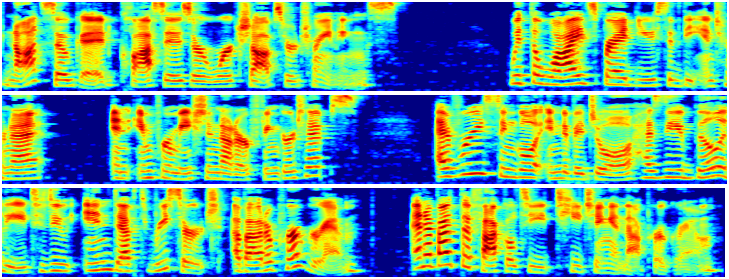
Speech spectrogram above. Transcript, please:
not so good classes or workshops or trainings. With the widespread use of the internet and information at our fingertips, every single individual has the ability to do in depth research about a program and about the faculty teaching in that program.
